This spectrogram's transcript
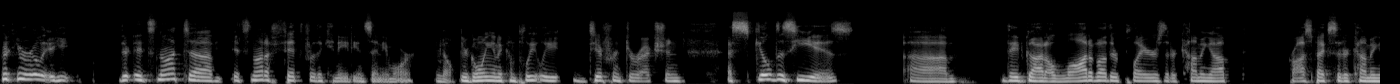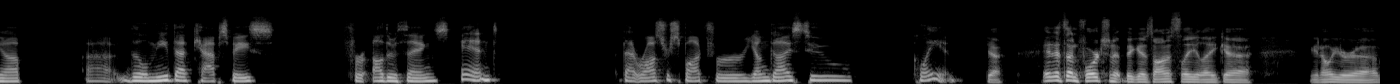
he really he. It's not. Um, it's not a fit for the Canadians anymore. No. they're going in a completely different direction. As skilled as he is, um, they've got a lot of other players that are coming up, prospects that are coming up. Uh, they'll need that cap space for other things and that roster spot for young guys to play in. Yeah. And it's unfortunate because honestly, like uh, you know, you're a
